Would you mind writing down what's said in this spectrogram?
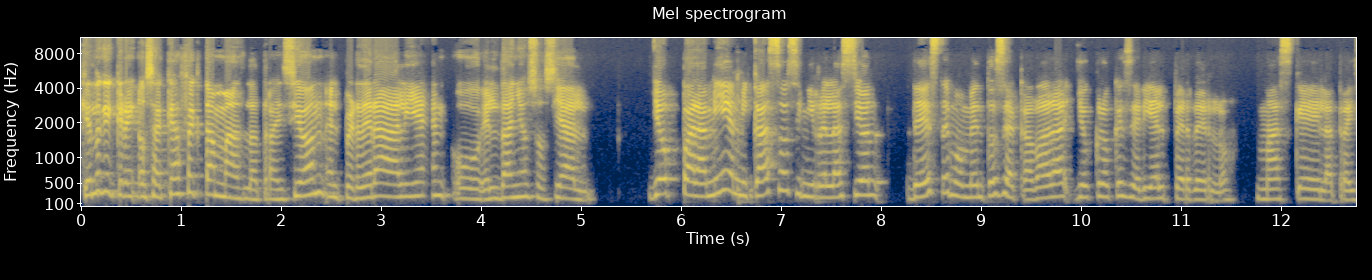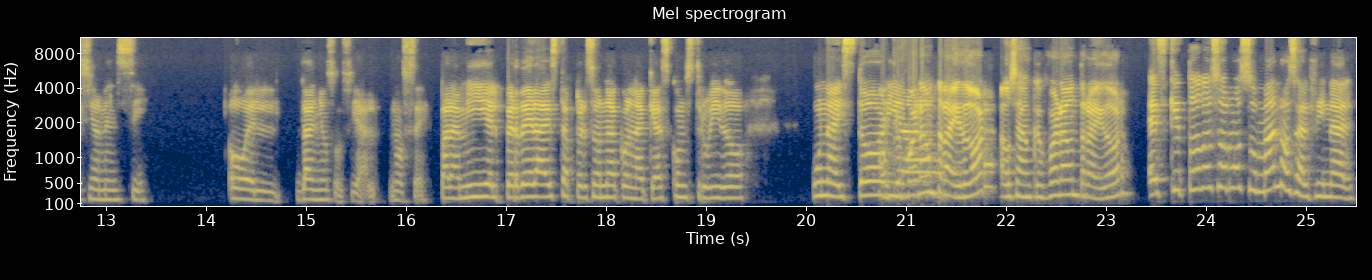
¿qué es lo que creen? O sea, ¿qué afecta más, la traición, el perder a alguien o el daño social? Yo, para mí, en mi caso, si mi relación de este momento se acabara, yo creo que sería el perderlo, más que la traición en sí o el daño social, no sé. Para mí, el perder a esta persona con la que has construido una historia. Aunque fuera un traidor, o sea, aunque fuera un traidor. Es que todos somos humanos al final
